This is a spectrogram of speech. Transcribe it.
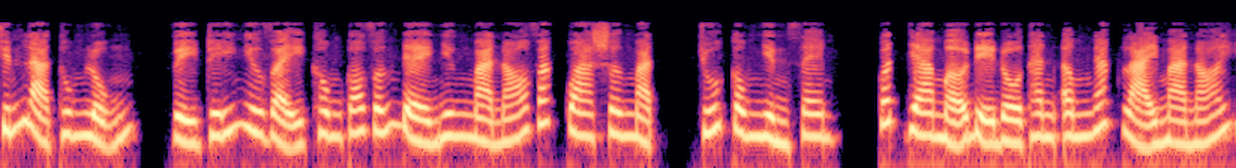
chính là thung lũng, vị trí như vậy không có vấn đề nhưng mà nó vắt qua sơn mạch, chúa công nhìn xem, Quách gia mở địa đồ thanh âm ngắt lại mà nói,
